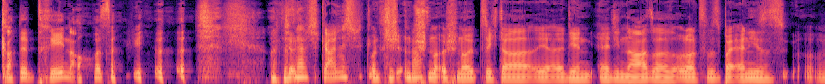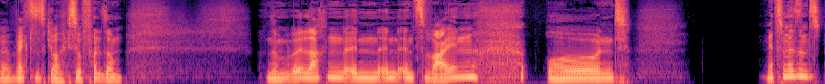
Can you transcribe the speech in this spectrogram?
gerade Tränen aus. Und, Das habe ich gar nicht und, sch- und schn schnäubt sich da die, äh, die Nase. Also, Oder zumindest bei Annie ist es, äh, wechselt es, glaube ich, so von so einem Lachen in, in, ins Weinen. Und jetzt zumindest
